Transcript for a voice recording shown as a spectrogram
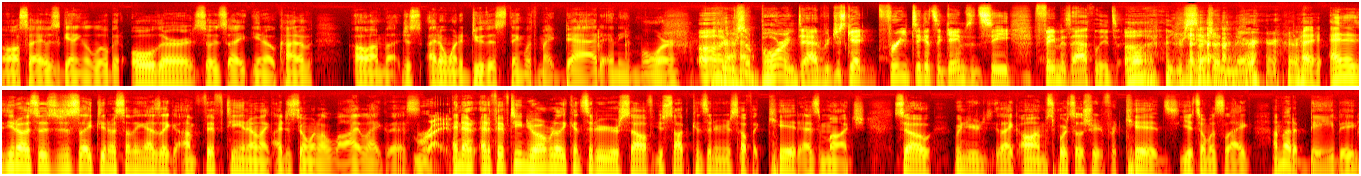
Also i was getting a little bit older so it's like you know kind of oh i'm just i don't want to do this thing with my dad anymore Oh, you're so boring, Dad. We just get free tickets to games and see famous athletes. Oh, you're such a nerd. right and it, you know so it's just like you know something as like i'm 15 i'm like i just don't want to lie like this Right. and at, at 15 you don't really consider yourself you stop considering yourself a kid as much so when you're like oh i'm sports illustrated for kids it's almost like i'm not a baby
